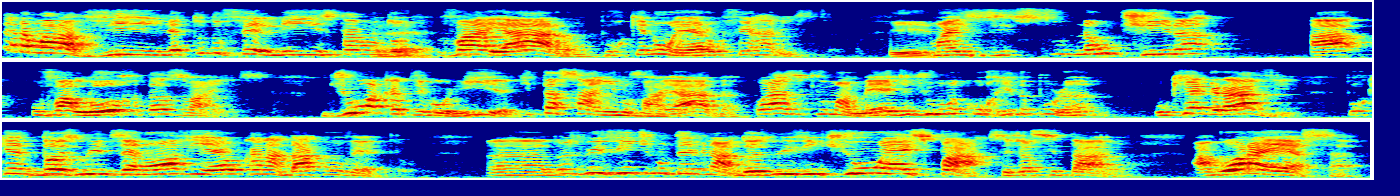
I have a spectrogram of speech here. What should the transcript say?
era maravilha, tudo feliz, estavam É. todos. Vaiaram porque não era o ferrarista. Isso. Mas isso não tira a- o valor das vaias. De uma categoria que está saindo vaiada quase que uma média de uma corrida por ano. O que é grave, porque 2019 é o Canadá com o Vettel. Ah, 2020 não teve nada. 2021 é a Spa, que vocês já citaram. Agora essa.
